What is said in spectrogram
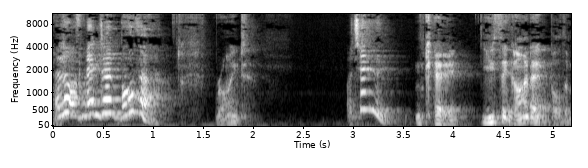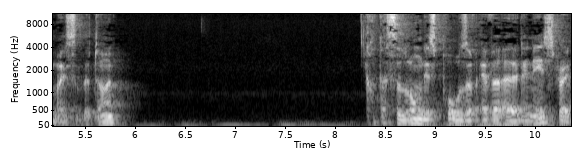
A lot of men don't bother. Right. I do. Okay. You think I don't bother most of the time? God, that's the longest pause I've ever heard in history.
